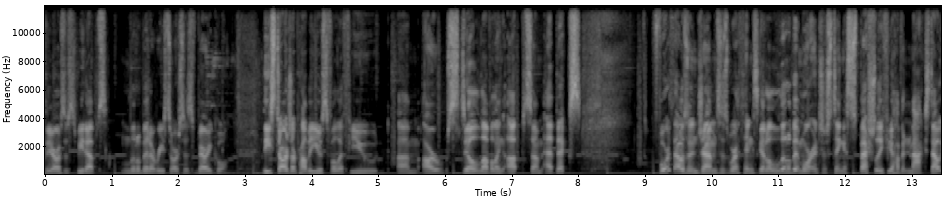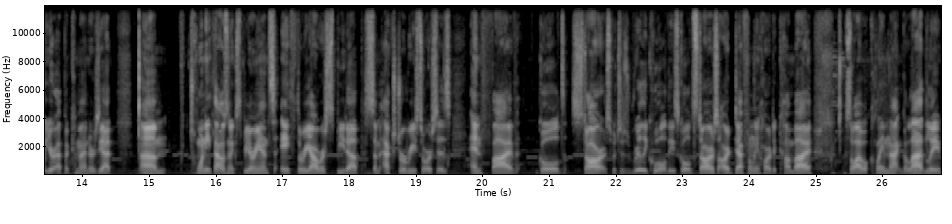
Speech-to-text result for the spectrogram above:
three hours of speed ups a little bit of resources very cool. These stars are probably useful if you um, are still leveling up some epics 4,000 gems is where things get a little bit more interesting, especially if you haven't maxed out your epic commanders yet. Um, 20,000 experience, a three hour speed up, some extra resources, and five gold stars, which is really cool. These gold stars are definitely hard to come by, so I will claim that gladly.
